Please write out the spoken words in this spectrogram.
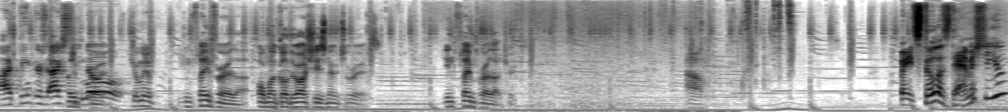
I think there's actually Wait for no. Do you want me to? You can flamethrower that. Oh my god, there actually is no turrets. You can flamethrower that trick. Ow. Wait, still has damage to you?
